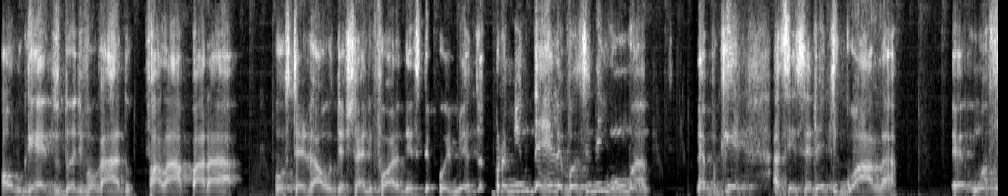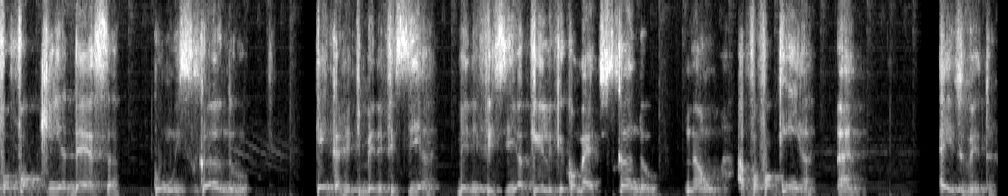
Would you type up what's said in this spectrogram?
Paulo Guedes, do advogado, falar para postergar ou deixar ele fora desse depoimento, para mim não tem relevância nenhuma. Né? Porque, assim, se a gente iguala é, uma fofoquinha dessa com um escândalo, quem que a gente beneficia? Beneficia aquele que comete escândalo, não a fofoquinha, né? É isso, Vitor.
